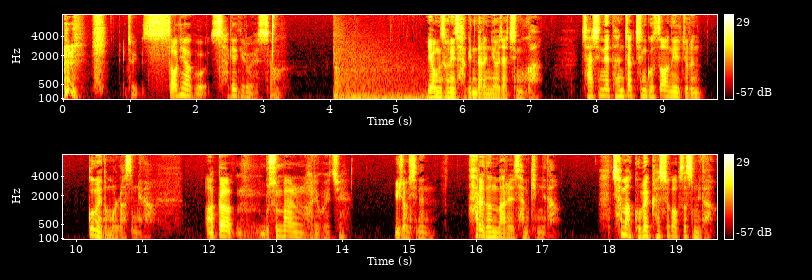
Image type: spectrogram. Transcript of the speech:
저, 써니하고 사귀기로 했어. 영선이 사귄다는 여자친구가 자신의 단짝 친구 써니일 줄은 꿈에도 몰랐습니다. 아까 무슨 말 하려고 했지? 유정 씨는 하려던 말을 삼킵니다. 차마 고백할 수가 없었습니다.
